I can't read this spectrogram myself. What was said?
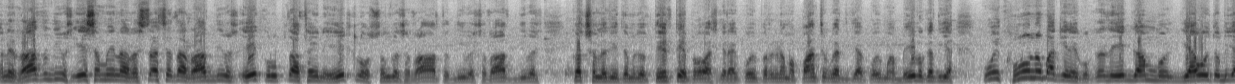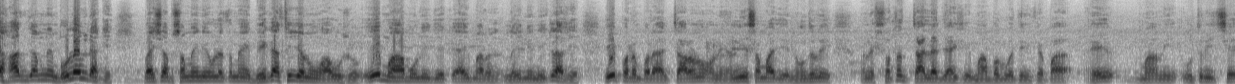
અને રાત દિવસ એ સમયના રસ્તા છતાં રાત દિવસ એક રૂપતા થઈને એટલો સંઘર્ષ, રાત દિવસ રાત દિવસ કચ્છ લગી તમે જો તેર તેર પ્રવાસ કર્યા. કોઈ પરગણામાં પાંચ વખત ગયા, કોઈમાં બે વખત ગયા. કોઈ ખૂણો ન બાકી રાખ્યો. એક ગામ ગયા હોય તો બીજા હાથ ગામને બોલાવી રાખે ભાઈ સાહેબ સમયને એવું તમે ભેગા થઈ જવાનું હું આવું છું. એ મહામૂલી જે કે મારા લઈને નીકળ્યા છે, એ પરંપરા ચારણો અને અન્ય સમાજે નોંધ લઈ અને સતત ચાલ્યા જાય છે. મા ભગવતીની કૃપા એ માની ઉતરી છે.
